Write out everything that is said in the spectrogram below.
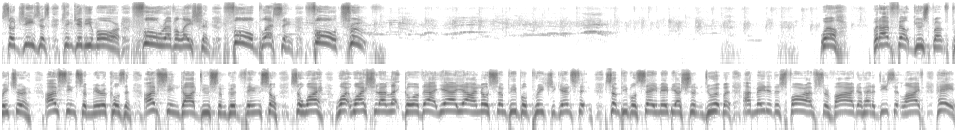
so Jesus can give you more full revelation, full blessing, full full truth. Well, but I've felt goosebumps, preacher, and I've seen some miracles, and I've seen God do some good things. So, so why, why, why should I let go of that? Yeah, yeah, I know some people preach against it, and some people say maybe I shouldn't do it, but I've made it this far. I've survived. I've had a decent life. Hey,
